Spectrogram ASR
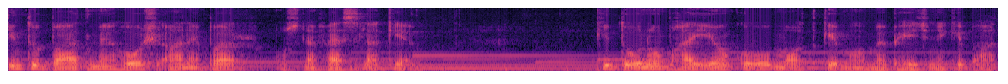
किंतु बाद में होश आने पर उसने फैसला किया कि दोनों भाइयों को मौत के मुँह में भेजने के बाद।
